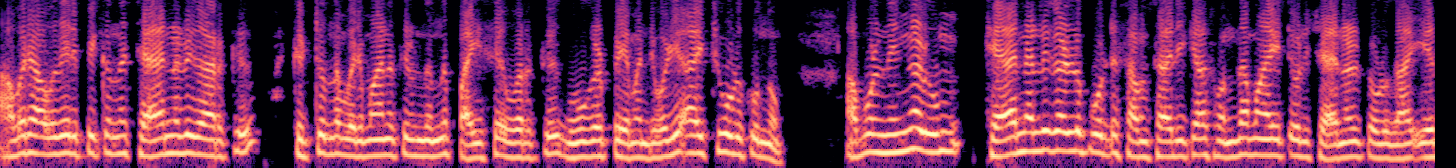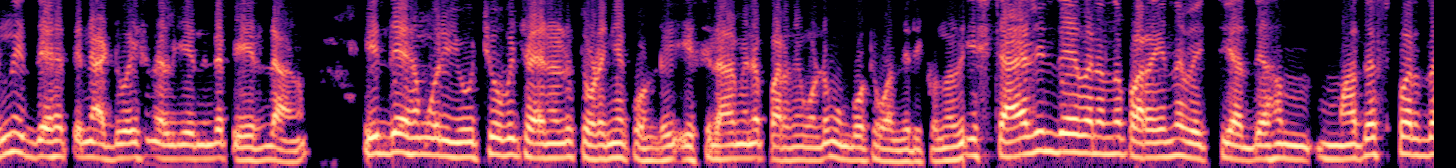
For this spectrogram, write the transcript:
അവർ അവതരിപ്പിക്കുന്ന ചാനലുകാർക്ക് കിട്ടുന്ന വരുമാനത്തിൽ നിന്ന് പൈസ ഇവർക്ക് ഗൂഗിൾ പേയ്മെന്റ് വഴി അയച്ചു കൊടുക്കുന്നു. അപ്പോൾ നിങ്ങളും ചാനലുകളിൽ പോയിട്ട് സംസാരിക്കുക. സ്വന്തമായിട്ട് ഒരു ചാനൽ തൊടുക എന്ന് ഇദ്ദേഹത്തിന് അഡ്വൈസ് നൽകിയതിന്റെ പേരിലാണ് ഇദ്ദേഹം ഒരു യൂട്യൂബ് ചാനൽ തുടങ്ങിക്കൊണ്ട് ഇസ്ലാമിനെ പറഞ്ഞുകൊണ്ട് മുമ്പോട്ട് വന്നിരിക്കുന്നത്. ഈ സ്റ്റാലിൻ ദേവൻ എന്ന് പറയുന്ന വ്യക്തി അദ്ദേഹം മതസ്പർദ്ധ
